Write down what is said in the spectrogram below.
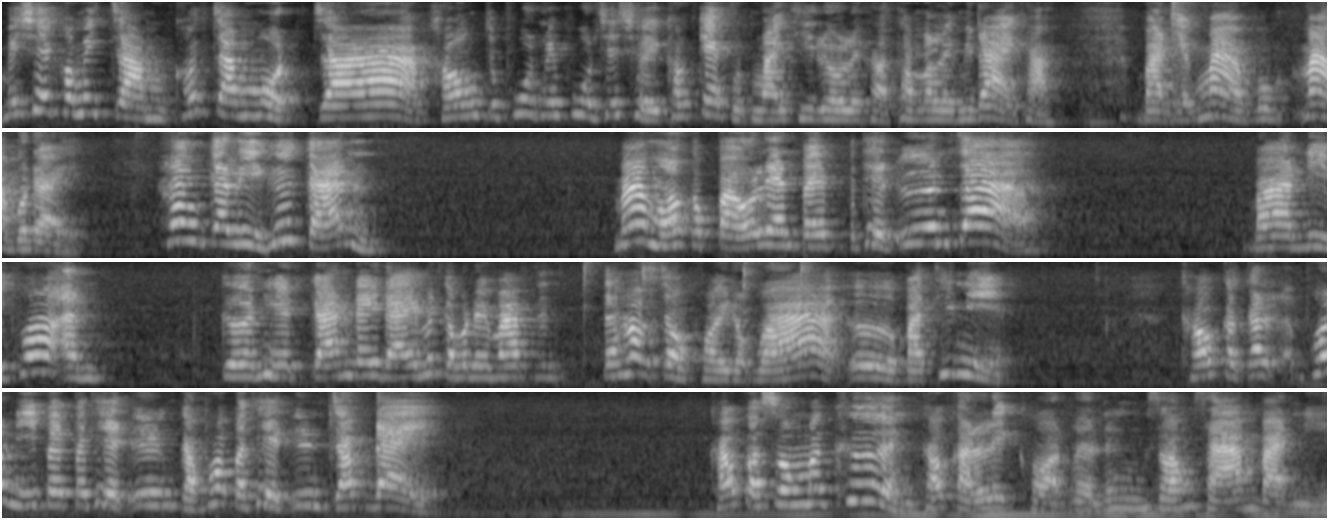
ไม่ใช่เขาไม่จำเขาจำหมดจ้าเขาจะพูดไม่พูดเฉยๆเขาแก้กฎหมายทีเดียวเลยค่ะทำอะไรไม่ได้ค่ะ บาดอยากมาบ่มาบ่ได้ฮังการีคือกัน มาหมอกระเป๋าเรียนไปประเทศอื่นจ้า บาดดีพ่ออันเกิดเหตุการณ์ใดๆมันก็บ่ได้มาแต่เฮาเจ้าคอยดอกว่า เออบาดที่นี่ เขากับพ่อหนีไปประเทศอื่นกับพ่อประเทศอื่นจับได้เขาก็ส่งมาคืนเขาก็เลคคอร์ดไว้หนึ่งสองสามบาทนี้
